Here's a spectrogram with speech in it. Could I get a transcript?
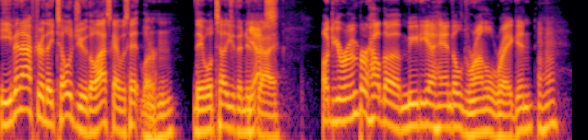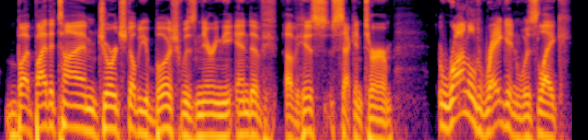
Even after they told you the last guy was Hitler, they will tell you the new Mm-hmm. Yes. guy. Oh, do you remember how the media handled Ronald Reagan? Mm-hmm. But by the time George W. Bush was nearing the end of, of his second term, Ronald Reagan was like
